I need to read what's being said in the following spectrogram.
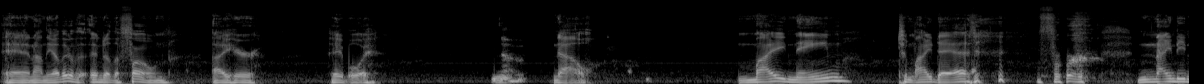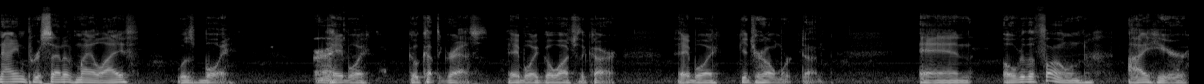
and on the other end of the phone, I hear, "Hey, boy." No. Now, my name to my dad for 99% of my life was boy. Right. Hey, boy, go cut the grass. Hey, boy, go watch the car. Hey, boy, get your homework done. And over the phone, I hear,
